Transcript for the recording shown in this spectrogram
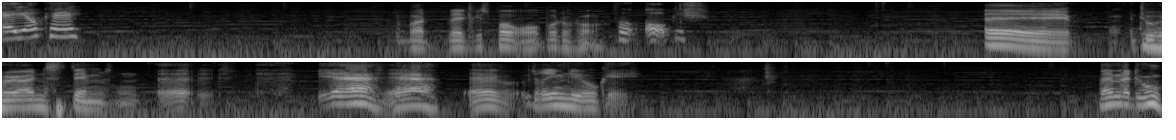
Er I okay? Hvor- Hvilket sprog råber du på? På Orkish. Øh, du hører en stemme sådan... Øh, ja, ja, øh, rimelig okay. Hvem er du?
